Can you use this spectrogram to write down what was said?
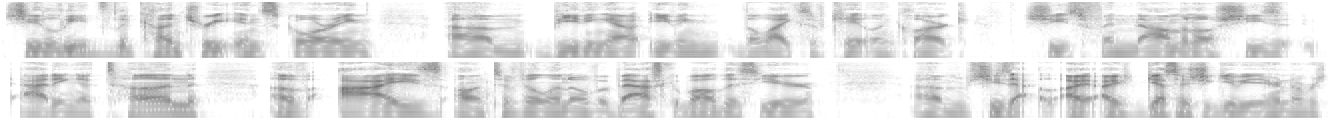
She leads the country in scoring, um, beating out even the likes of Caitlin Clark. She's phenomenal. She's adding a ton of eyes onto Villanova basketball this year. Um, she's, I, I, guess I should give you her numbers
